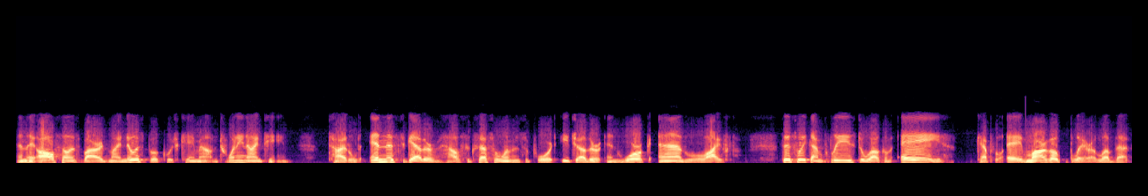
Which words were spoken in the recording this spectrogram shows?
and they also inspired my newest book, which came out in 2019, titled In This Together How Successful Women Support Each Other in Work and Life. This week I'm pleased to welcome A, capital A, Margot Blair. I love that.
